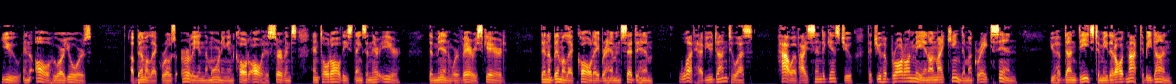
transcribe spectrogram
you and all who are yours. Abimelech rose early in the morning and called all his servants, and told all these things in their ear. The men were very scared. Then Abimelech called Abraham and said to him, What have you done to us? How have I sinned against you, that you have brought on me and on my kingdom a great sin? You have done deeds to me that ought not to be done.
